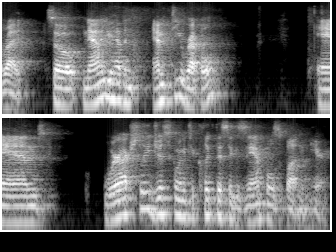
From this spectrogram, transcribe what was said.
right, so now you have an empty REPL, and we're actually just going to click this examples button here.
